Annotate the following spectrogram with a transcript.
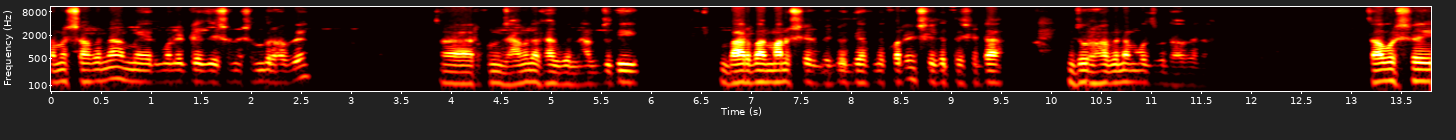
সমস্যা হবে না, মেয়ের মনিটাইজেশনে সুন্দর হবে। আর কোনো ঝামেলা থাকবে না। আর যদি বারবার মানুষের ভিডিও দিয়ে আপনি করেন, সেক্ষেত্রে সেটা জোর হবে না, মজবুত হবে না। তা অবশ্যই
